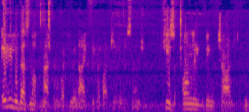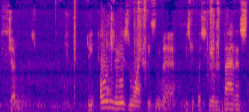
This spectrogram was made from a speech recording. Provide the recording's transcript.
it really does not matter what you and I think about Julian Assange. He's only being charged with journalism. The only reason why he's in there is because he embarrassed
